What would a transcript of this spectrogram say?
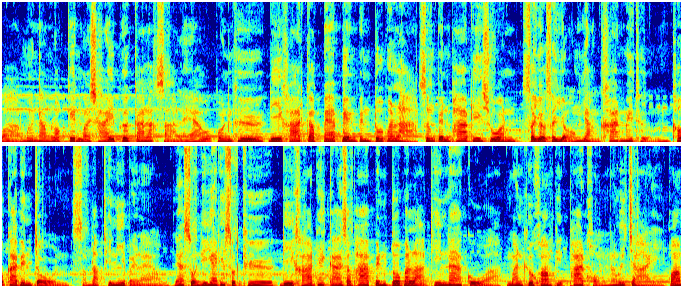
ว่าเมื่อนำล็อกเก็ตมาใช้เพื่อการรักษาแล้ว ผลคือดีคัสกับแปลเปลี่ยนเป็นตัวประหลาด ซึ่งเป็นภาพที่ชวนสยดสยองอย่างคาดไม่ถึงง เขากลายเป็นโจรสำหรับที่นี่ไปแล้ว และส่วนที่แย่ที่สุดคือ ดีคาร์ได้กลายสภาพเป็นตัวประหลาดที่น่ากลัว มันคือความผิดพลาดของนักวิจัย ความ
